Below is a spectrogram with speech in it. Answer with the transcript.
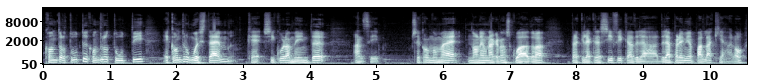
contro tutto e contro tutti e contro un West Ham che sicuramente, anzi, secondo me non è una gran squadra perché la classifica della, della Premier parla chiaro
